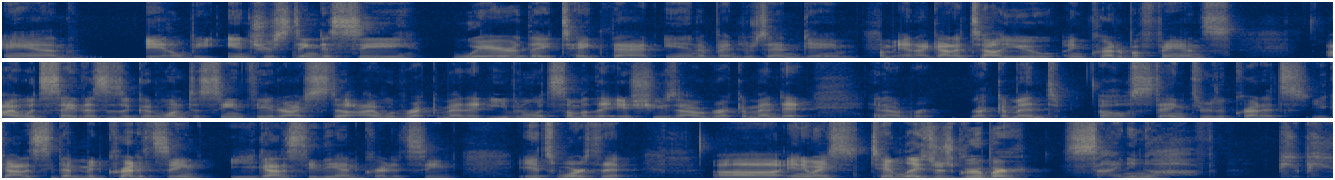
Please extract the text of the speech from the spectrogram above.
and it'll be interesting to see where they take that in Avengers Endgame. Um, and I gotta tell you, Incredible fans, I would say this is a good one to see in theater. I still I would recommend it, even with some of the issues. I would recommend it, and I would re- recommend oh staying through the credits. You got to see that mid credit scene. You got to see the end credit scene. It's worth it. Uh, anyways, Tim Lasers Gruber signing off. Pew pew.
